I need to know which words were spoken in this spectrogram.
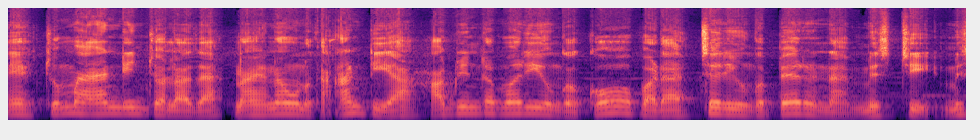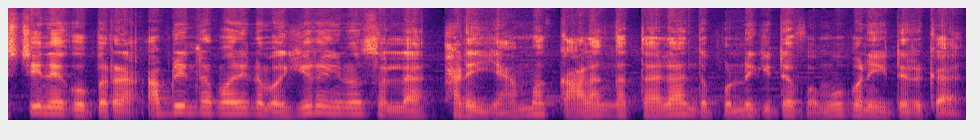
ஏ சும்மா ஆண்டின்னு சொல்லாத. நான் என்ன உனக்கு ஆண்டியா? அப்படின்ற மாதிரி இவங்க கோவப்பட சரி உங்க பேர் என்ன? மிஸ்டி மிஸ்டினே கூப்பிடுறேன். அப்படின்ற மாதிரி நம்ம ஹீரோயினும் சொல்ல அட ஏமா காலங்கத்தால அந்த பொண்ணு கிட்ட வம்பு பண்ணிக்கிட்டு இருக்க?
